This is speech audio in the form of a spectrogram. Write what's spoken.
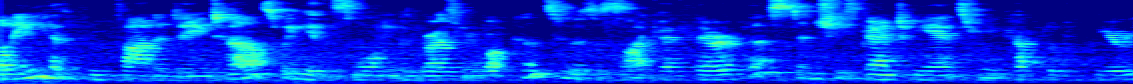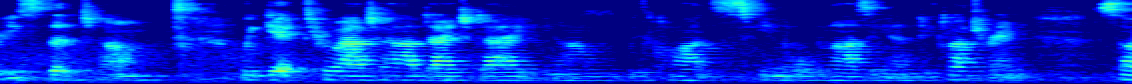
morning, Heather from Finer Details. We're here this morning with Rosemary Watkins, who is a psychotherapist, and she's going to be answering a couple of queries that um, we get throughout our day to day with clients in organising and decluttering. So,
